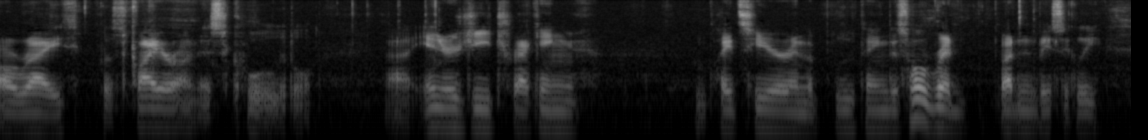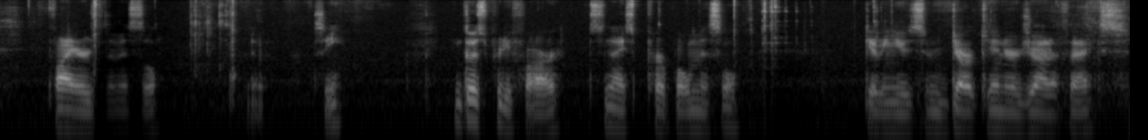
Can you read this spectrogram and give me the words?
alright. Let's fire on this cool little uh, energy tracking lights here and the blue thing. This whole red button basically fires the missile. See? It goes pretty far. It's a nice purple missile, giving you some dark energon effects.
